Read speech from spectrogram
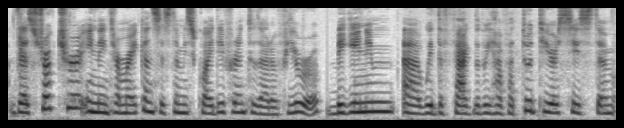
The structure in the inter-American system is quite different to that of Europe, beginning uh, with the fact that we have a two-tier system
